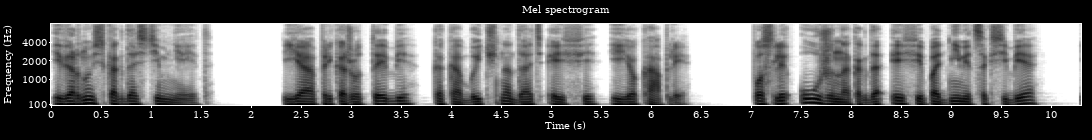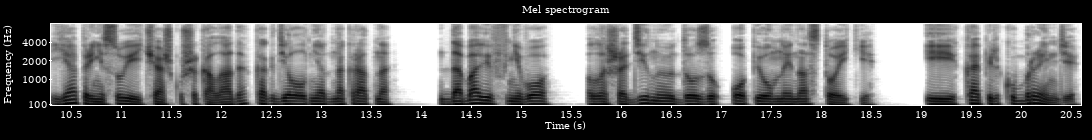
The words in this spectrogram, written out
и вернусь, когда стемнеет. Я прикажу Тебби, как обычно, дать Эффи ее капли. После ужина, когда Эффи поднимется к себе, я принесу ей чашку шоколада, как делал неоднократно, добавив в него лошадиную дозу опиумной настойки и капельку бренди,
